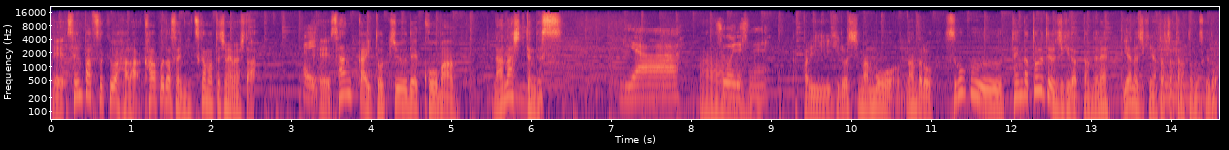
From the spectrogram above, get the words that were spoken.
えー先発桑原カープ打線に捕まってしまいました、はい。えー3回途中で降板。7失点です、いやあー、ーすごいですね。やっぱり広島もなんだろうすごく点が取れてる時期だったんでね嫌な時期に当たっちゃったなと思うんですけど、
